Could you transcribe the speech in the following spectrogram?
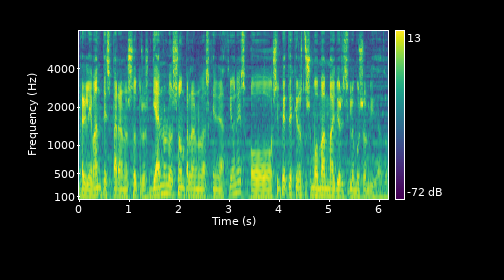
relevantes para nosotros ya no lo son para las nuevas generaciones o simplemente es que nosotros somos más mayores y lo hemos olvidado?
